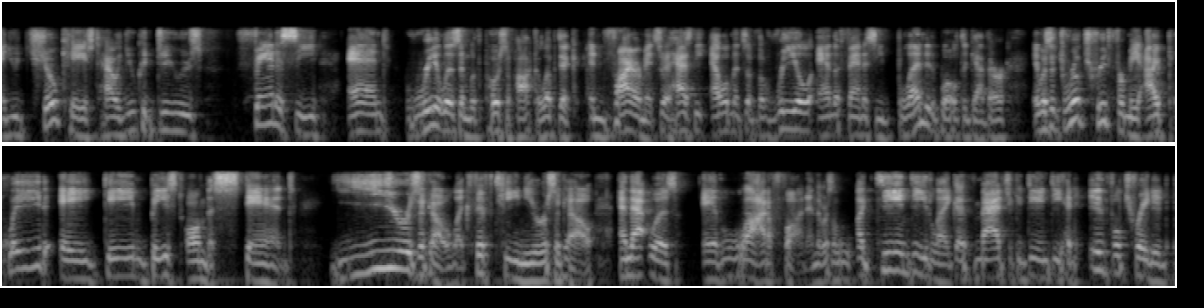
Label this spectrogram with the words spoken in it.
and you showcased how you could use fantasy and realism with post-apocalyptic environment. So it has the elements of the real and the fantasy blended well together. It was a real treat for me. I played a game based on the stand years ago like 15 years ago and that was a lot of fun and there was a d&d like if magic and d&d had infiltrated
